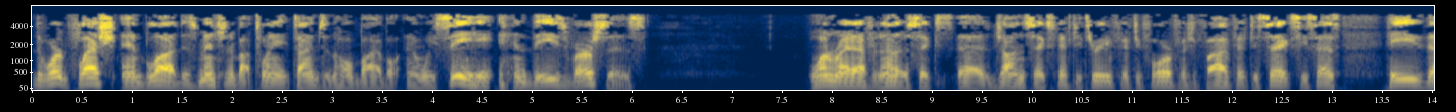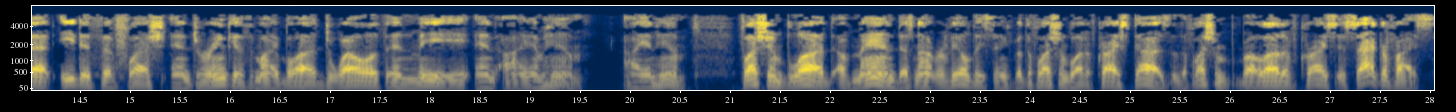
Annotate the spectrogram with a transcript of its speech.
the word flesh and blood is mentioned about 28 times in the whole Bible, and we see in these verses, one right after another, six, uh, John 6, 53, 54, 55, 56, he says, He that eateth the flesh and drinketh my blood dwelleth in me, and I am him. I in him. Flesh and blood of man does not reveal these things, but the flesh and blood of Christ does. The flesh and blood of Christ is sacrifice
